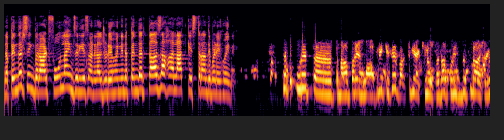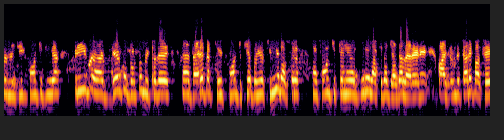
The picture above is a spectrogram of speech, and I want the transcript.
ਨਪਿੰਦਰ ਸਿੰਘ ਬਰਾੜ ਫੋਨ ਲਾਈਨ ਜ਼ਰੀਏ ਸਾਡੇ ਨਾਲ ਜੁੜੇ ਹੋਏ ਨੇ। ਨਪਿੰਦਰ, ਤਾਜ਼ਾ ਹਾਲਾਤ ਕਿਸ ਤਰ੍ਹਾਂ ਦੇ ਬਣੇ ਹੋਏ ਨੇ? ਦੇਖੋ ਪੂਰੇ ਤਣਾਅ ਭਰੇ ਹਾਲਾਤ ਨੇ। ਕਿਸੇ ਵਕਤ ਵੀ ਐਕਸ਼ਨ ਹੋ ਸਕਦਾ। ਪੁਲਿਸ ਬਿਲਕੁਲ ਆਸ਼ਰਮ ਨਜ਼ਦੀਕ ਪਹੁੰਚ ਚੁੱਕੀ ਹੈ। ਕਰੀਬ 1.5 ਤੋਂ 200 ਮੀਟਰ ਦੇ ਦਾਇਰੇ ਤੱਕ ਪੁਲਿਸ ਪਹੁੰਚ ਚੁੱਕੀ ਹੈ। ਪੁਲਿਸ ਸੀਨੀਅਰ ਅਫਸਰ ਪਹੁੰਚ ਚੁੱਕੇ ਨੇ ਔਰ ਪੂਰੇ ਇਲਾਕੇ ਦਾ ਜਾਇਜ਼ਾ ਲੈ ਰਹੇ ਨੇ। ਆਸ਼ਰਮ ਦੇ ਚਾਰੇ ਪਾਸੇ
